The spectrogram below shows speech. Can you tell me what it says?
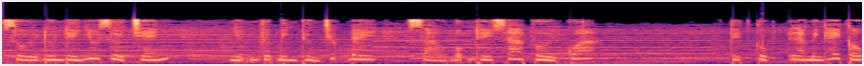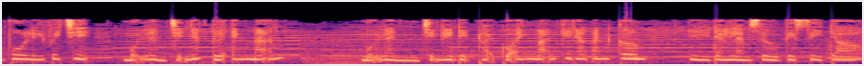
rồi đun đầy nhau rửa chén những việc bình thường trước đây sao bỗng thấy xa vời quá kết cục là mình hay có vô lý với chị mỗi lần chị nhắc tới anh mãn mỗi lần chị nghe điện thoại của anh mãn khi đang ăn cơm thì đang làm giờ việc gì đó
